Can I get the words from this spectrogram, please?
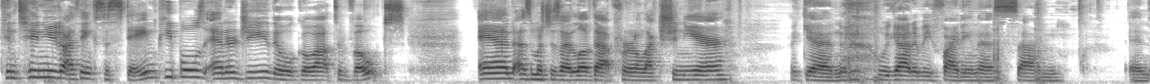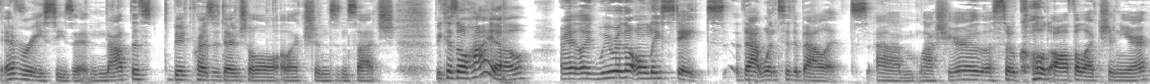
continue to I think sustain people's energy. They will go out to vote and as much as I love that for an election year, again, we got to be fighting this um, in every season, not this big presidential elections and such. Because Ohio, right, like we were the only state that went to the ballot um, last year, the so called off election year.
